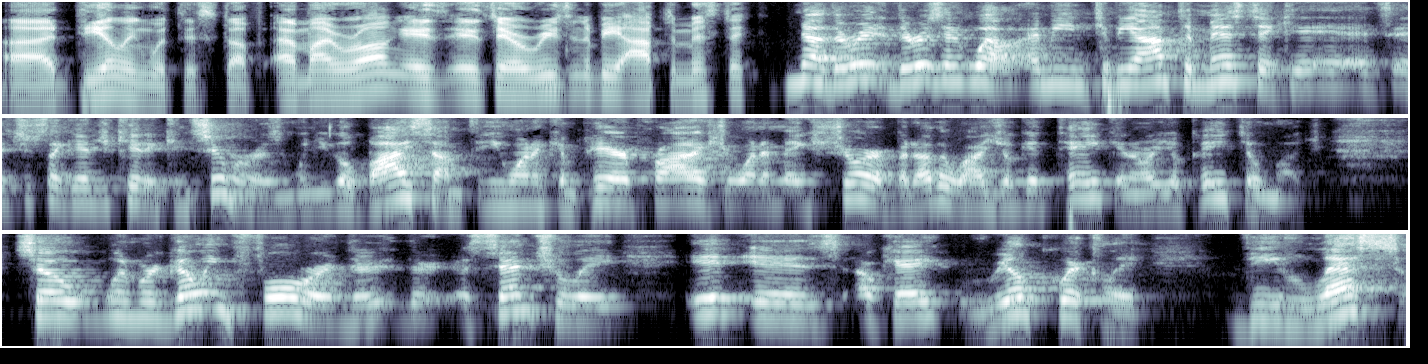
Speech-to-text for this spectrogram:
uh, dealing with this stuff. Am I wrong? Is is there a reason to be optimistic? No, there is, there isn't. Well, I mean, to be optimistic, it's it's just like educated consumerism. When you go buy something, you want to compare products, you want to make sure, but otherwise you'll get taken or you'll pay too much. So when we're going forward, there, there essentially it is okay. Real quickly the less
